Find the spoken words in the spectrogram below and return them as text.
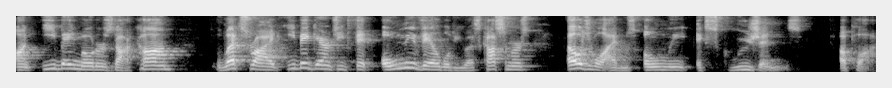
on ebaymotors.com. Let's ride eBay guaranteed fit only available to U.S. customers. Eligible items only, exclusions apply.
